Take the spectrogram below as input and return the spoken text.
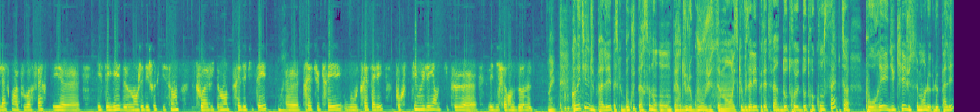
là ce qu'on va pouvoir faire, c'est essayer de manger des choses qui sont soit justement très épicées, Ouais. très sucrées ou très salées pour stimuler un petit peu les différentes zones. Qu'en est-il du palais? Parce que beaucoup de personnes ont, ont perdu le goût, justement. Est-ce que vous allez peut-être faire d'autres d'autres concepts pour rééduquer justement le, le palais,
